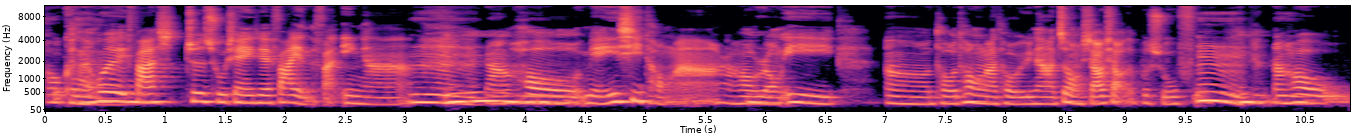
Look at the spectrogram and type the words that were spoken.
我可能会发就是出现一些发炎的反应啊，嗯，然后免疫系统啊，然后容易。嗯，头痛啊，头晕啊，这种小小的不舒服。嗯，然后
